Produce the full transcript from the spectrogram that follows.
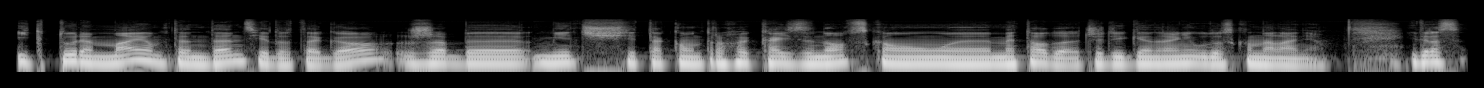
i które mają tendencję do tego, żeby mieć mieć taką trochę kaizenowską e, metodę, czyli generalnie udoskonalania. I teraz,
